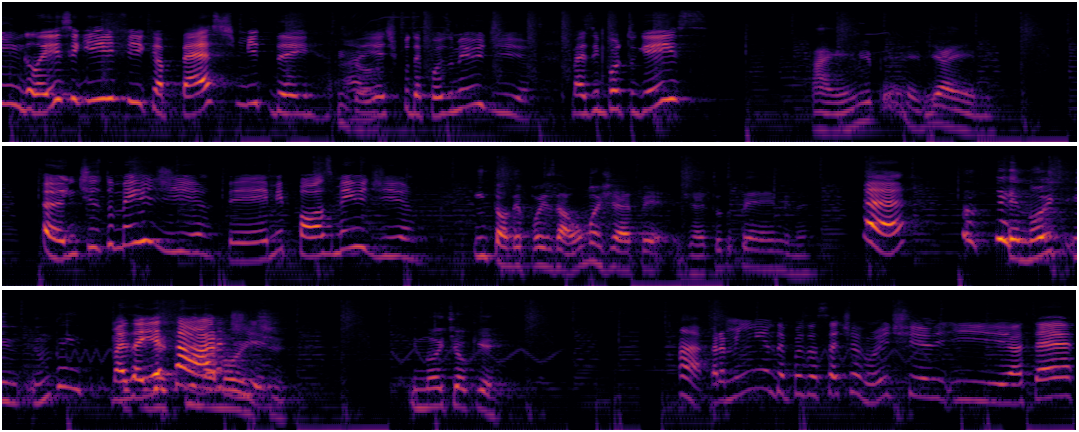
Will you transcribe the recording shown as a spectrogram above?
Em inglês significa past midday. Então. Aí é tipo depois do meio-dia. Mas em português, AM e PM. E AM? antes do meio-dia. PM pós meio-dia. Então, depois da uma já é, P- já é tudo PM, né? É. Ah, E aí, noite? e- e Não tem. Mas aí é tarde. Noite. E noite é o quê? Ah, pra mim é depois das 7 da noite e até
